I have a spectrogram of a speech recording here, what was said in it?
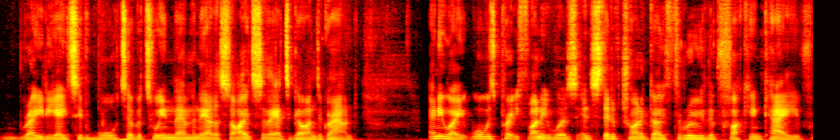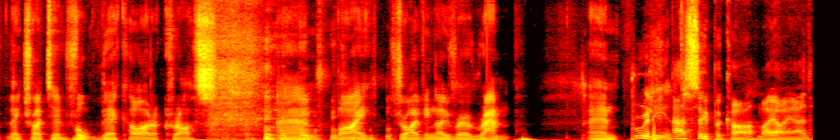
radiated water between them and the other side, so they had to go underground. Anyway, what was pretty funny was instead of trying to go through the fucking cave, they tried to vault their car across um, by driving over a ramp. Um, Brilliant. A supercar, may I add.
